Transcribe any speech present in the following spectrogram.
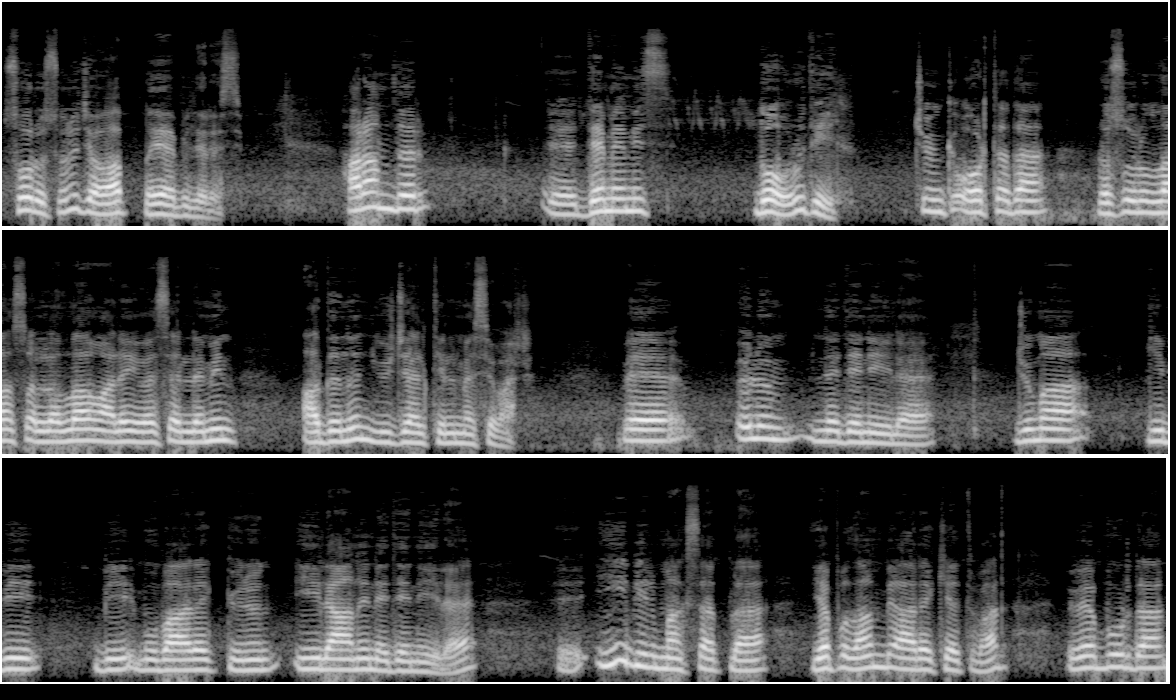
sorusunu cevaplayabiliriz. Haramdır e, dememiz doğru değil. Çünkü ortada Resulullah sallallahu aleyhi ve sellemin adının yüceltilmesi var. Ve ölüm nedeniyle cuma gibi bir mübarek günün ilanı nedeniyle e, iyi bir maksatla yapılan bir hareket var ve burada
